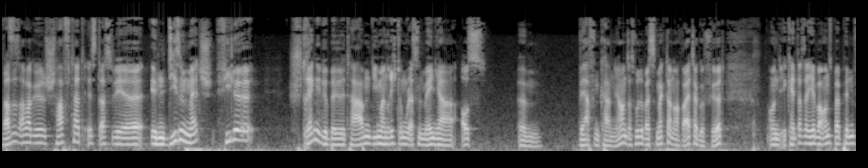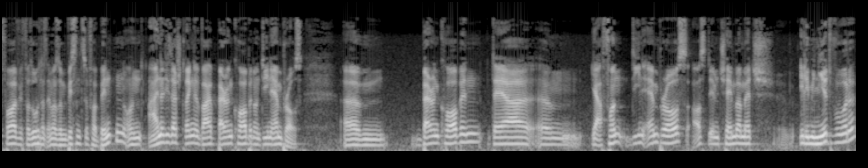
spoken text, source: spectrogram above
Was es aber geschafft hat, ist, dass wir in diesem Match viele Stränge gebildet haben, die man Richtung WrestleMania auswerfen ähm, kann. Ja, und das wurde bei SmackDown auch weitergeführt. Und ihr kennt das ja hier bei uns bei Pinfall. Wir versuchen das immer so ein bisschen zu verbinden. Und einer dieser Stränge war Baron Corbin und Dean Ambrose. Ähm, Baron Corbin, der ähm, ja von Dean Ambrose aus dem Chamber Match eliminiert wurde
